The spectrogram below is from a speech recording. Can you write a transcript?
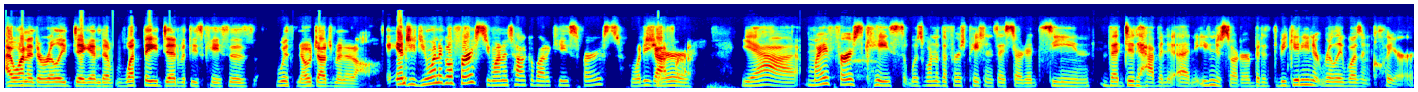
I wanted to really dig into what they did with these cases with no judgment at all. Angie, do you want to go first? Do you want to talk about a case first? What do you sure. got for us? Yeah, my first case was one of the first patients I started seeing that did have an, an, eating disorder, but at the beginning it really wasn't clear.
